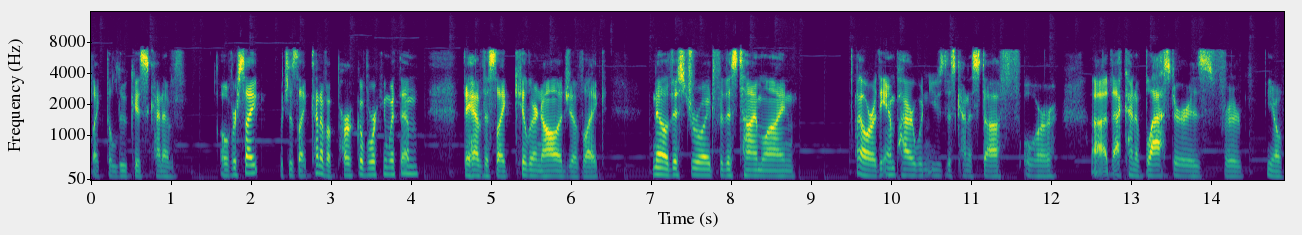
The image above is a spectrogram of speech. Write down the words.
like the Lucas kind of oversight, which is like kind of a perk of working with them. They have this like killer knowledge of like, no, this droid for this timeline, or the Empire wouldn't use this kind of stuff, or uh, that kind of blaster is for you know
